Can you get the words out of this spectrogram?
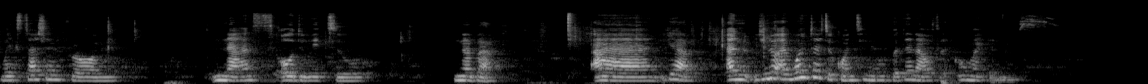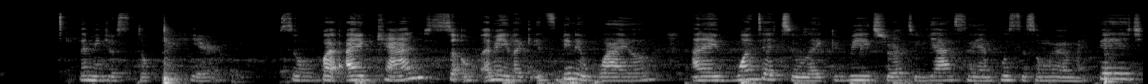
like starting from nas all the way to naba. And yeah and you know i wanted to continue but then i was like oh my goodness. Let me just stop here so but i can so i mean like it's been a while and i wanted to like read surah to yasin and post it somewhere on my page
